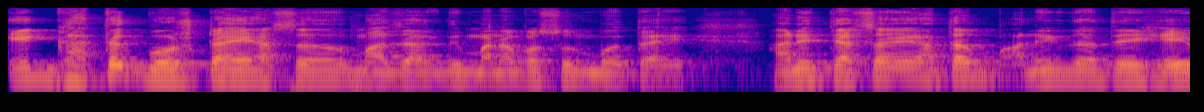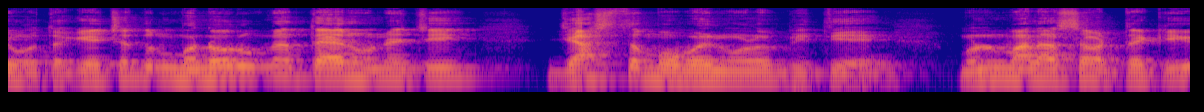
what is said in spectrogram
एक घातक गोष्ट आहे असं माझं अगदी मनापासून मत आहे. आणि त्याचं आता अनेकदा ते हे होतं की याच्यातून मनोरुग्ण तयार होण्याची जास्त मोबाईलमुळं भीती आहे. म्हणून मला असं वाटतं की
